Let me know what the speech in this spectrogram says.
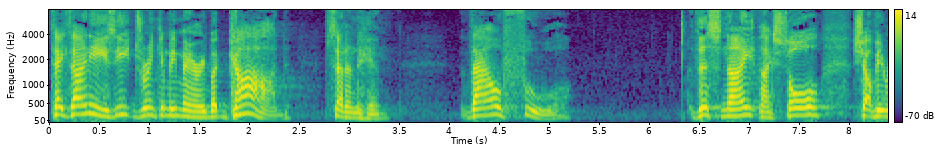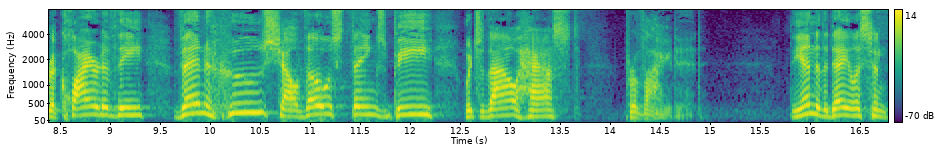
Take thine ease, eat, drink, and be merry. But God said unto him, Thou fool, this night thy soul shall be required of thee. Then whose shall those things be which thou hast provided? The end of the day, listen,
